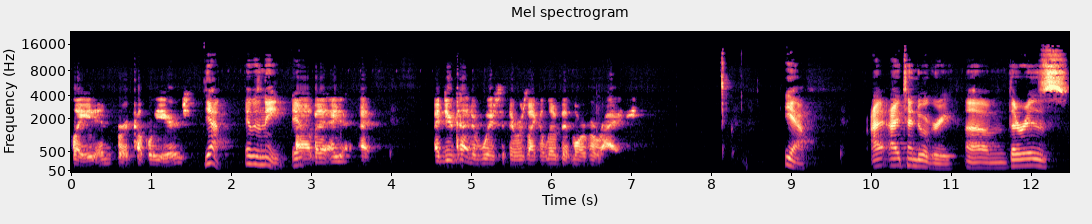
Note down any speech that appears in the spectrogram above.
played in for a couple years. Yeah, it was neat. It- Uh, but I, I, I do kind of wish that there was like a little bit more variety. Yeah, I, I tend to agree. Um, there is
